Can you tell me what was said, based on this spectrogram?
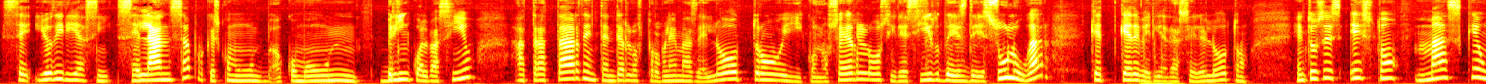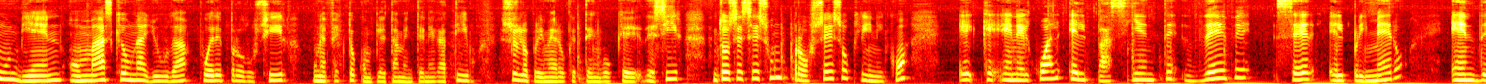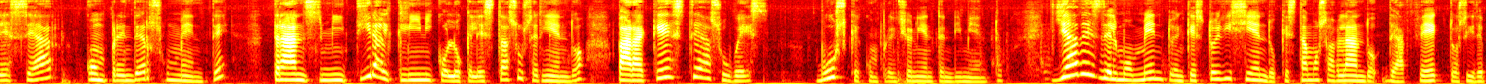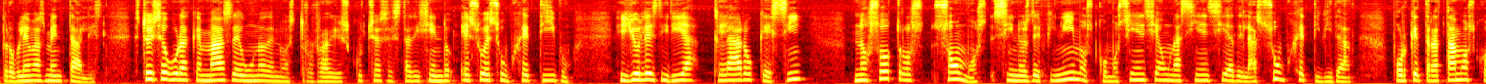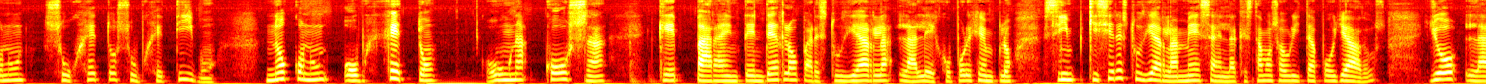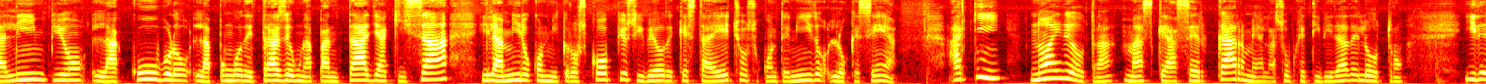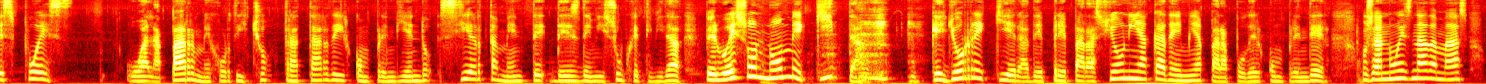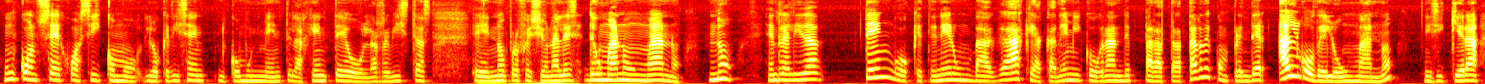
se, yo diría así se lanza porque es como un como un brinco al vacío a tratar de entender los problemas del otro y conocerlos y decir desde su lugar qué, qué debería de hacer el otro entonces, esto, más que un bien o más que una ayuda, puede producir un efecto completamente negativo. Eso es lo primero que tengo que decir. Entonces, es un proceso clínico eh, que, en el cual el paciente debe ser el primero en desear comprender su mente, transmitir al clínico lo que le está sucediendo para que éste a su vez busque comprensión y entendimiento. Ya desde el momento en que estoy diciendo que estamos hablando de afectos y de problemas mentales, estoy segura que más de uno de nuestros radioescuchas está diciendo eso es subjetivo. Y yo les diría, claro que sí. Nosotros somos, si nos definimos como ciencia, una ciencia de la subjetividad, porque tratamos con un sujeto subjetivo, no con un objeto o una cosa que para entenderla o para estudiarla la alejo. Por ejemplo, si quisiera estudiar la mesa en la que estamos ahorita apoyados, yo la limpio, la cubro, la pongo detrás de una pantalla quizá y la miro con microscopios y veo de qué está hecho su contenido, lo que sea. Aquí no hay de otra más que acercarme a la subjetividad del otro y después o a la par, mejor dicho, tratar de ir comprendiendo ciertamente desde mi subjetividad. Pero eso no me quita que yo requiera de preparación y academia para poder comprender. O sea, no es nada más un consejo así como lo que dicen comúnmente la gente o las revistas eh, no profesionales de humano a humano. No, en realidad tengo que tener un bagaje académico grande para tratar de comprender algo de lo humano, ni siquiera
